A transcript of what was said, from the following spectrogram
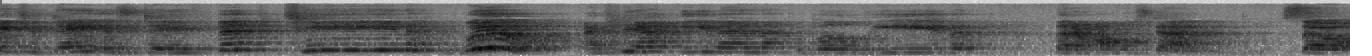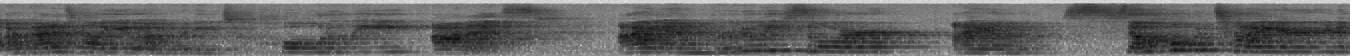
Okay, today is day 15. Woo! I can't even believe that I'm almost done. So I've got to tell you, I'm going to be totally honest. I am brutally sore. I am so tired.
